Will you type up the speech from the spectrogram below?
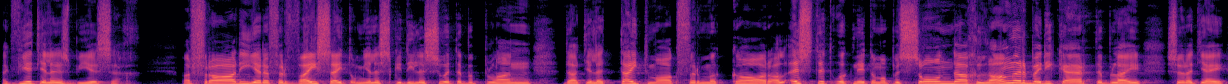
Ek weet julle is besig. Maar vra die Here vir wysheid om julle skedules so te beplan dat julle tyd maak vir mekaar. Al is dit ook net om op 'n Sondag langer by die kerk te bly sodat jy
